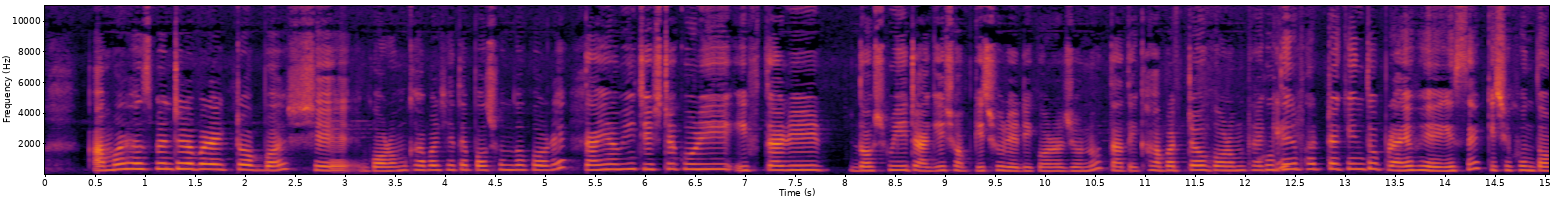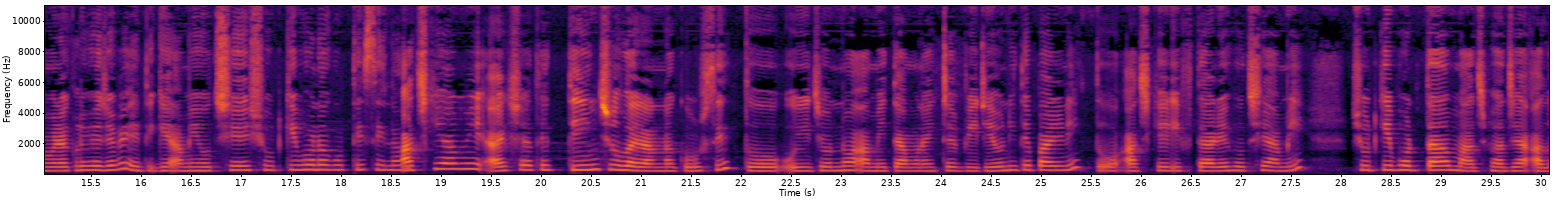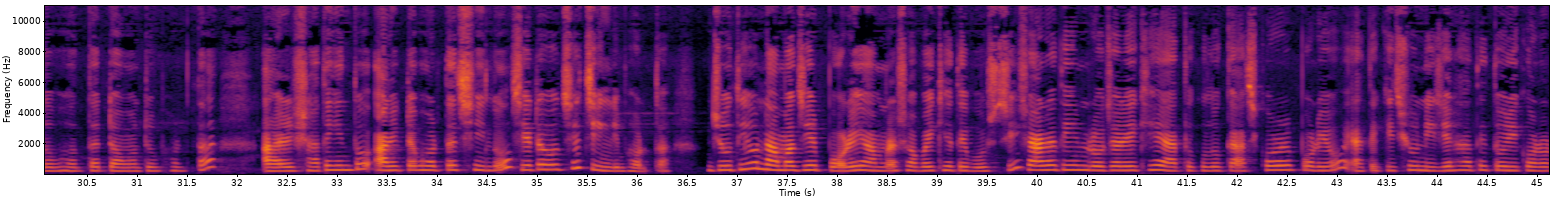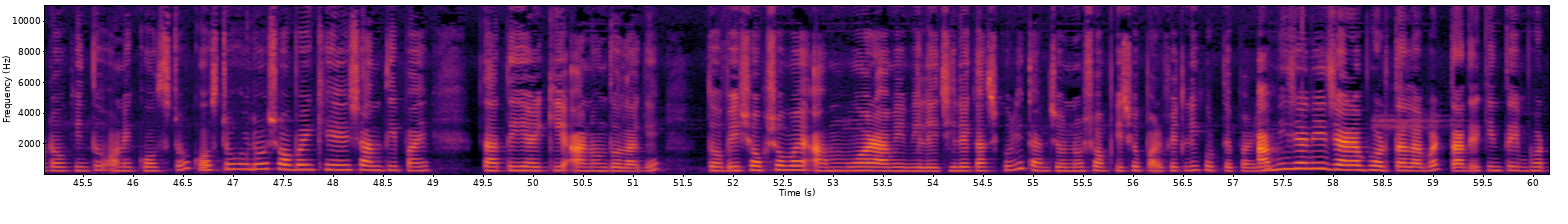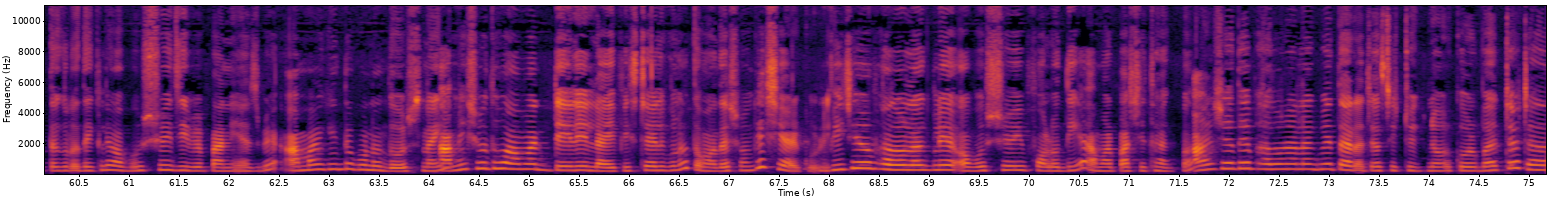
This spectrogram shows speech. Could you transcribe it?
আমার হাজব্যান্ডের আবার একটা অভ্যাস, সে গরম খাবার খেতে পছন্দ করে। তাই আমি চেষ্টা করি ইফতারির দশ মিনিট আগে সবকিছু রেডি করার জন্য। তাতে খাবারটাও গরম থাকে। খুদের ভাতটা কিন্তু প্রায় হয়ে গেছে। কিছুক্ষণ দমে রাখলে হয়ে যাবে। এদিকে আমি হচ্ছে শুটকি ভোনা করতেছিলাম। আজকে আমি একসাথে তিন চুলায় রান্না করছি। তো ওই জন্য আমি তেমন একটা ভিডিও নিতে পারিনি। তো আজকের ইফতারে হচ্ছে আমি শুটকি ভর্তা, মাছ ভাজা, আলু ভর্তা, টমেটো ভর্তা, আর সাথে কিন্তু আরেকটা ভর্তা ছিল। সেটা হচ্ছে চিংড়ি ভর্তা। যদিও নামাজের পরে আমরা সবাই খেতে বসছি, সারাদিন রোজা রেখে এতগুলো কাজ করার পরেও এত কিছু নিজের হাতে তৈরি করাটাও কিন্তু অনেক কষ্ট। কষ্ট হলেও সবাই খেয়ে শান্তি পায়, তাতেই আর কি আনন্দ লাগে। তবে সব সময় আম্মু আর আমি মিলে ঝিলে কাজ করি, তার জন্য সবকিছু পারফেক্টলি করতে পারি। আমি জানি যারা ভর্তা লাভার, তাদের কিন্তু এই ভর্তাগুলো দেখলে অবশ্যই জিভে পানি আসবে। আমার কিন্তু কোনো দোষ নাই। আমি শুধু আমার ডেইলি লাইফ স্টাইলগুলো তোমাদের সঙ্গে শেয়ার করি। ভিডিও ভালো লাগলে অবশ্যই ফলো দিয়ে আমার পাশে থাকবা। আর যাদের ভালো না লাগবে, তারা জাস্ট একটু ইগনোর করবা। টাটা!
